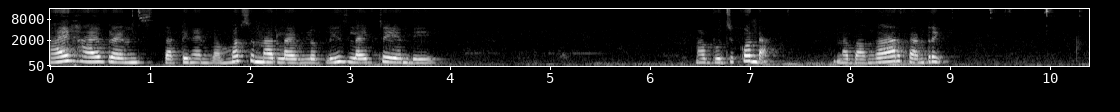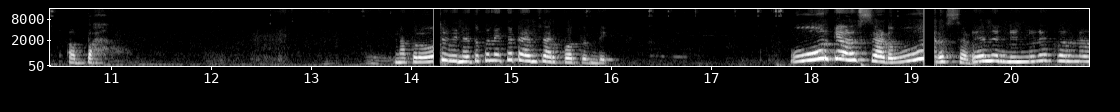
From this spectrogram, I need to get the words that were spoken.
hi hi friends. Thirty nine members ఉన్నారు లైవ్లో. ప్లీజ్ లైక్ చేయండి. నా బుజ్జికొండ నా బంగారు తండ్రి. అబ్బా. నాకు రోజు వినెత్తుకునేకే టైం సరిపోతుంది. ఊరికి ఏడుస్తాడు ఊరు ఏడుస్తాడు నిన్నునే కొన్నా?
